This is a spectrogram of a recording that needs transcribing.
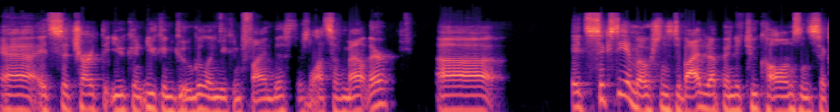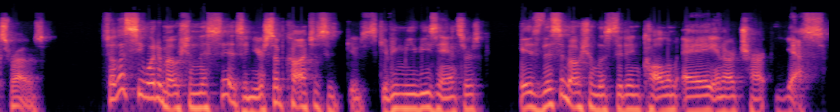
Uh, it's a chart that you can you can Google and you can find this. There's lots of them out there. Uh, it's 60 emotions divided up into two columns and six rows. So let's see what emotion this is. And your subconscious is giving me these answers. Is this emotion listed in column A in our chart? Yes.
